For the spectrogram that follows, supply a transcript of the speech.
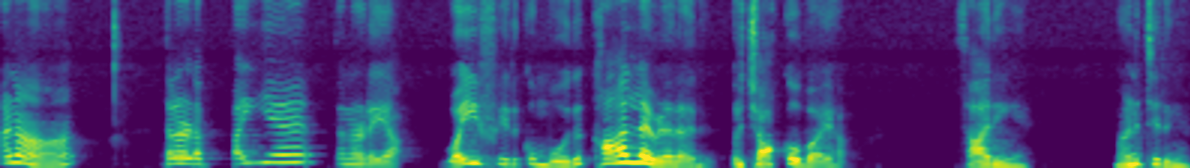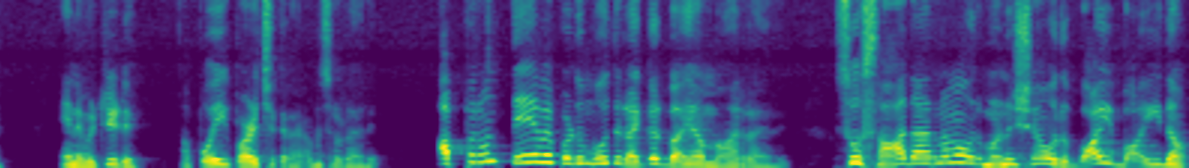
ஆனால் தன்னோட பையன் தன்னுடைய ஒய்ஃப் இருக்கும்போது காலில் விழறாரு. ஒரு சாக்கோ பாயா சாரிங்க மன்னிச்சிடுங்க. என்னை விட்டுடு நான் போய் பழைச்சிக்கிறேன் அப்படின்னு சொல்கிறாரு அப்புறம் தேவைப்படும் போது ரக்கட் பாயாக மாறுறாரு. ஸோ சாதாரணமாக ஒரு மனுஷன் ஒரு பாய் பாய் தான்.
